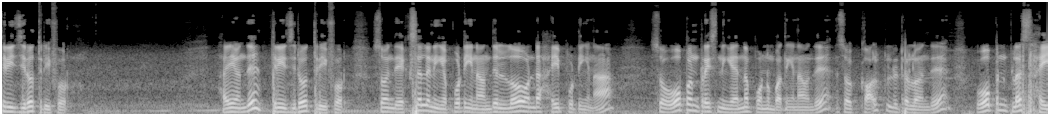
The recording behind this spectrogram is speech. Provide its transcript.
three zero three four high வந்து three zero three four so இந்த எக்ஸலில் நீங்கள் போட்டிங்கன்னா வந்து லோ வந்து ஹை போட்டிங்கன்னா ஸோ ஓப்பன் ப்ரைஸ் நீங்கள் என்ன போடணும் பார்த்தீங்கன்னா வந்து ஸோ கால்குலேட்டரில் வந்து open plus high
